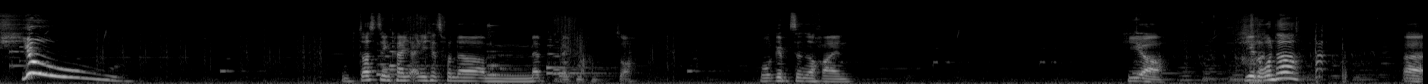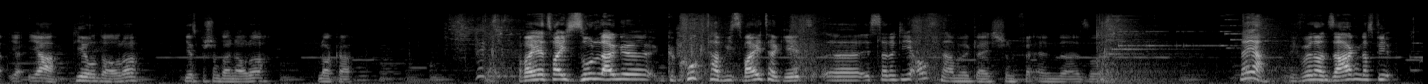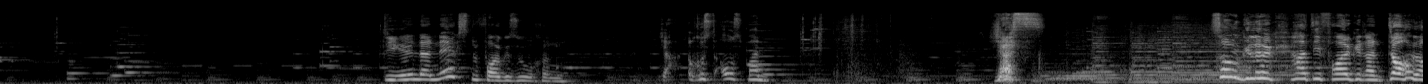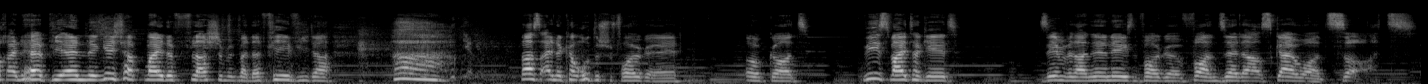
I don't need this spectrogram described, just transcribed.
Und das Ding kann ich eigentlich jetzt von der Map wegmachen. So. Wo gibt es denn noch einen? Hier. Hier drunter? Äh, ja, ja, hier runter, oder? Hier ist bestimmt einer, oder? Locker. Aber jetzt, weil ich so lange geguckt habe, wie es weitergeht, äh, ist leider die Aufnahme gleich schon Ende. Also. Naja, ich würde dann sagen, dass wir die in der nächsten Folge suchen. Ja, rüst aus, Mann. Yes! Zum Glück hat die Folge dann doch noch ein Happy Ending. Ich habe meine Flasche mit meiner Fee wieder. Ah, was eine chaotische Folge, ey. Oh Gott. Wie es weitergeht, sehen wir dann in der nächsten Folge von Zelda Skyward Sword.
